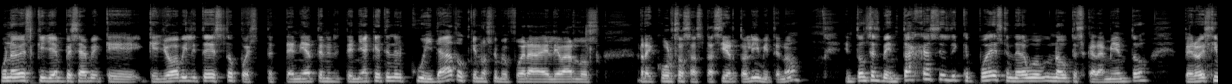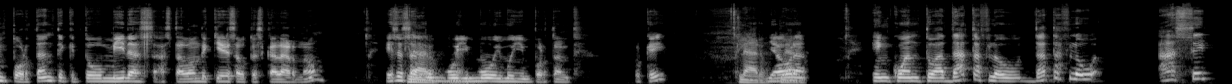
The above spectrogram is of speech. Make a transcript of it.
una vez que ya empecé a ver que, que yo habilité esto, pues tenía, tener, tenía que tener cuidado que no se me fuera a elevar los recursos hasta cierto límite, ¿no? Entonces, ventajas es de que puedes tener un autoescalamiento, pero es importante que tú miras hasta dónde quieres autoescalar, ¿no? Eso es algo muy, muy, muy importante, ¿ok? Claro. Y ahora, en cuanto a Dataflow, Dataflow hace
